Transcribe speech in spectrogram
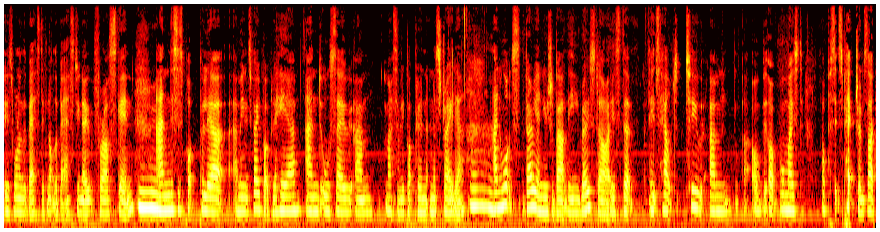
is one of the best, if not the best, you know, for our skin. And this is popular, I mean, it's very popular here and also um, massively popular in, in Australia. And what's very unusual about the Rose Star is that it's helped two um, ob- ob- almost opposite spectrums. Like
